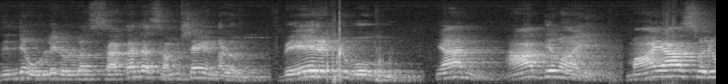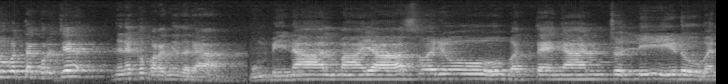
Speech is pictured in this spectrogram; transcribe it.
നിന്റെ ഉള്ളിലുള്ള സകല സംശയങ്ങളും വേരറ്റു പോകും. ഞാൻ ആദ്യമായി മായാസ്വരൂപത്തെക്കുറിച്ച് നിനക്ക് പറഞ്ഞു തരാം. മുമ്പിനാൽ മായാസ്വരൂപത്തെ ഞാൻ ചൊല്ലിയിടുവൻ.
